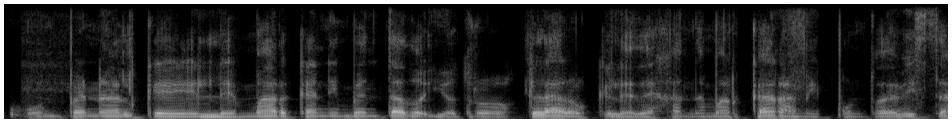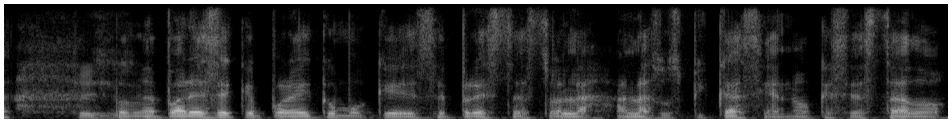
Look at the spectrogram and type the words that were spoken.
un penal que le marcan inventado y otro claro que le dejan de marcar a mi punto de vista, pues me parece que por ahí como que se presta esto a la, a la suspicacia, ¿no? Que se ha estado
